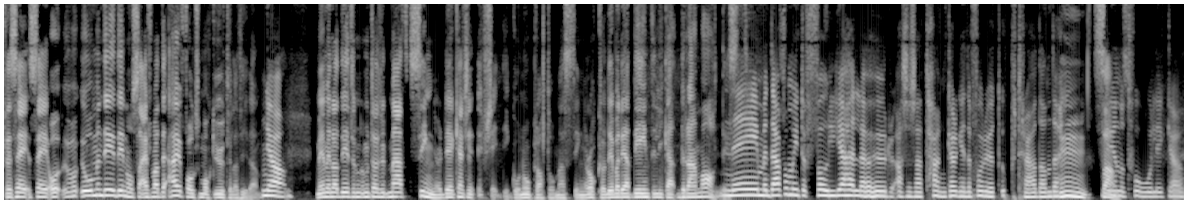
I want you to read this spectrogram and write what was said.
för säg, säg och, och, jo men det, det är nog så här, som att det är folk som åker ut hela tiden. ja. Men jag menar, det är som, om vi tar typ Masked Singer, det kanske, i och för sig, det går nog att prata om Masked Singer också, det är bara det att det är inte lika dramatiskt. Nej, men där får man ju inte följa heller hur alltså så här, tankar och grejer. Där får du ett uppträdande. Mm, det är ändå sant. två olika...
